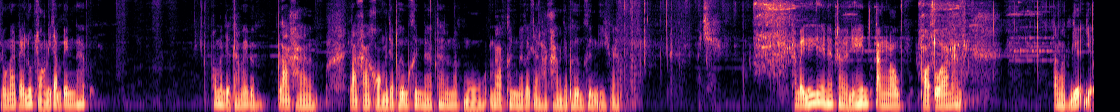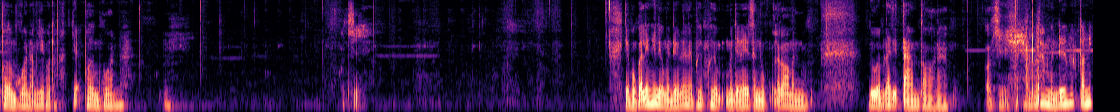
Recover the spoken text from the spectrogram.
โรงงานไปรูปสองนี่จำเป็นนะครับ เพราะมันจะทำให้แบบราคาแบบราคาของมันจะเพิ่มขึ้นนะครับ ถ้าน้ำหนักหมูมากขึ้นมันก็จะราคามันจะเพิ่มขึ้นอีกนะครับทำไปเรื่อยๆนะครับทำแบบนี้ให้ตังเราพอตัวนะครับตังแบบเยอะเยอะพอสมควรนะไม่ใช่พอเยอะพอสมควรนะ เคเดี๋ยวผมก็เล่นให้เร็วเหมือนเดิมนั่นแหละเพื่อเพื่อมันจะได้สนุกแล้วก็มันดูแบบน่าติดตามต่อนะครับโอเคเราก็ทำเหมือนเดิมนะตอนนี้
